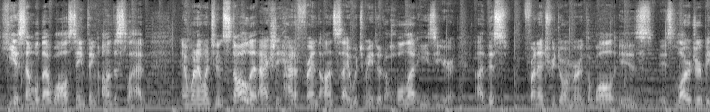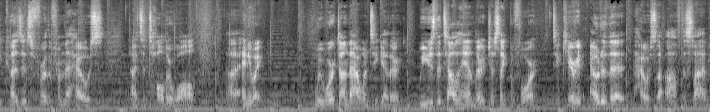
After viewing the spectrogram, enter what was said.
he assembled that wall, same thing on the slab. And when I went to install it, I actually had a friend on site, which made it a whole lot easier. Uh, this front entry dormer, the wall is, is larger because it's further from the house. Uh, it's a taller wall. Uh, anyway, we worked on that one together. We used the telehandler, just like before, to carry it out of the house, off the slab,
